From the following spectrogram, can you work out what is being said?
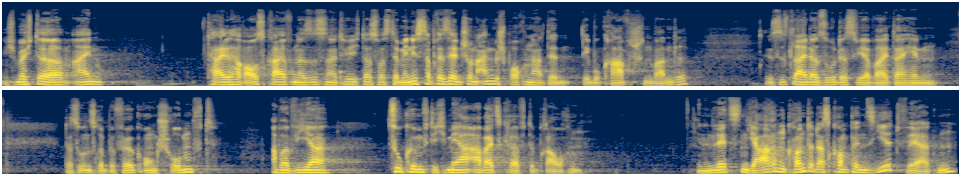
Ich möchte einen Teil herausgreifen, das ist natürlich das, was der Ministerpräsident schon angesprochen hat, den demografischen Wandel. Es ist leider so, dass wir weiterhin, dass unsere Bevölkerung schrumpft, aber wir zukünftig mehr Arbeitskräfte brauchen. In den letzten Jahren konnte das kompensiert werden,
